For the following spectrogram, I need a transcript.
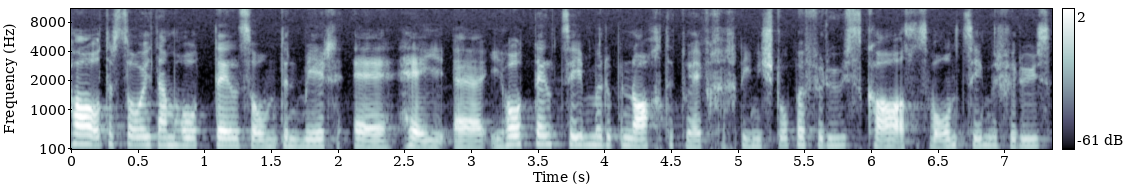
oder so in diesem Hotel, sondern wir äh, haben äh, in Hotelzimmer übernachtet und einfach eine kleine Stube für uns, gehabt, also ein Wohnzimmer für uns.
